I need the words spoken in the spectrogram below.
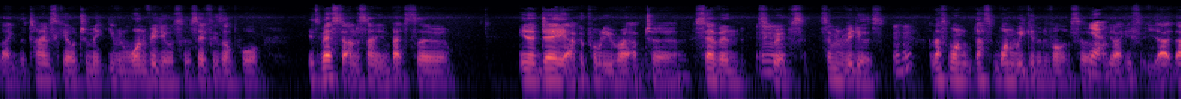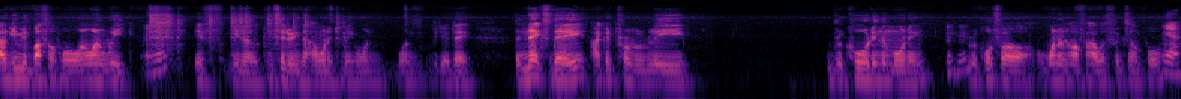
like the time scale to make even one video. So say for example, it's best to understand it in batch. So in a day, I could probably write up to seven Mm. scripts, seven videos, Mhm. and that's one. That's one week in advance. So Yeah. like if that that would give me a buffer for one, one week. Mhm. if you know considering that I wanted to make one one video a day. The next day I could probably record in the morning, Mhm. record for one and a half hours, for example. Yeah.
